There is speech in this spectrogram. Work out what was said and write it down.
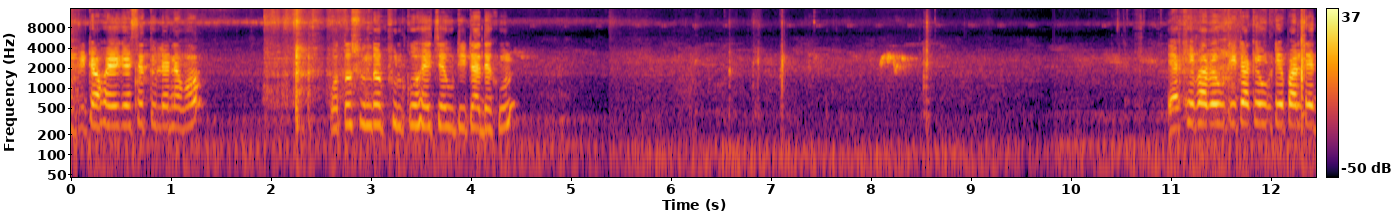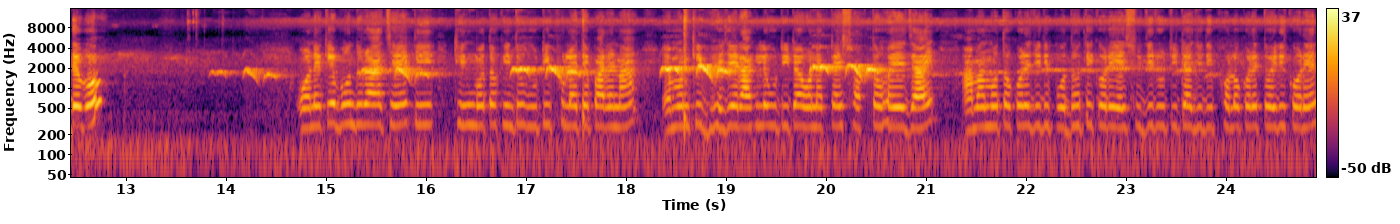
উটিটা হয়ে গেছে, তুলে নেব। কত সুন্দর ফুলকো হয়েছে উটিটা, দেখুন। একইভাবে উটিটাকে উল্টে পাল্টে দেব। অনেকে বন্ধুরা আছে কি ঠিক মতো কিন্তু উটি ফুলাতে পারে না, এমনকি ভেজে রাখলে উটিটা অনেকটাই শক্ত হয়ে যায়। আমার মতো করে যদি পদ্ধতি করে এই সুজি রুটিটা যদি ফলো করে তৈরি করেন,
